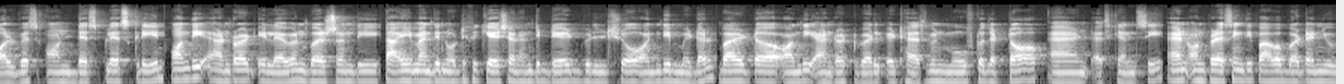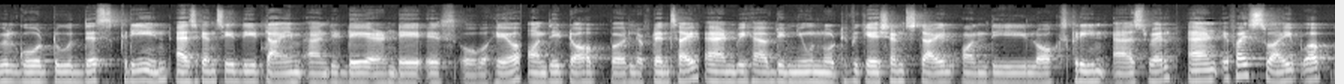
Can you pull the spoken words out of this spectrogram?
always on display screen. On the Android 11 version the time and the notification and the date will show on the middle. But uh, on the Android 12 it has been moved to the top. And as you can see and on pressing the power button you will go to this screen. As you can see the time and the day and day is over here on the top uh, left hand side. And we have the new notification style on the lock screen as well. And if I swipe up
